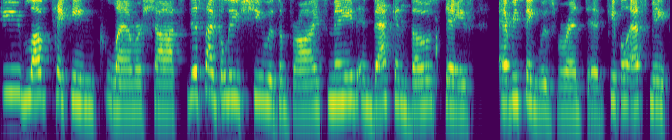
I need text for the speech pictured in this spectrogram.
She loved taking glamour shots. This, I believe, she was a bridesmaid. And back in those days, everything was rented. People ask me,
